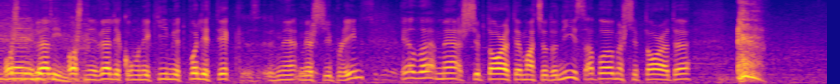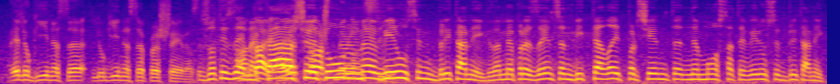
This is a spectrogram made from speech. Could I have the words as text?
luftimit. Është niveli i komunikimit politik me Shqipërinë, edhe me shqiptarët e Maqedonisë, apo edhe me shqiptarët e e luginës e luginës e Preshevës. Zoti Zemaj, është arsyetuar me virusin britanik dhe me prezencën mbi 80% në mostrat e virusit britanik.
